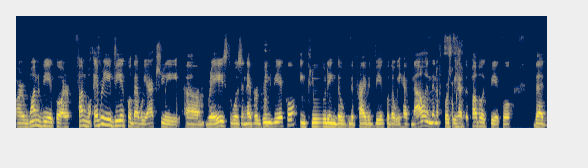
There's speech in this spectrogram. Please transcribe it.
our one vehicle, our fund, every vehicle that we actually uh, raised was an evergreen vehicle, including the the private vehicle that we have now, and then of course okay. we have the public vehicle that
